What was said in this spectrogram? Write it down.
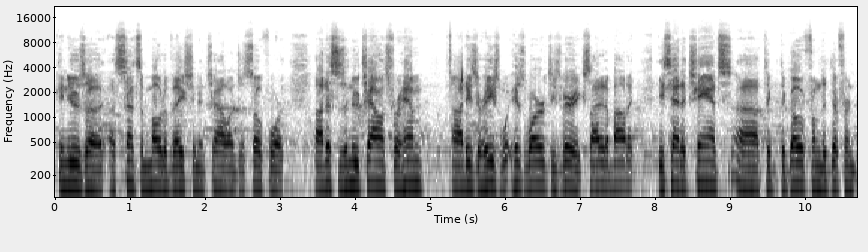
can use a, a sense of motivation and challenge and so forth. Uh, this is a new challenge for him. Uh, these are his, his words. He's very excited about it. He's had a chance uh, to, to go from the different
